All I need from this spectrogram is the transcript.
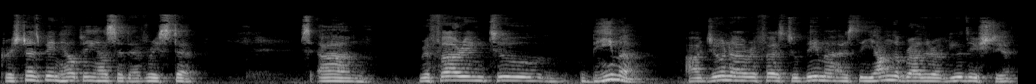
Krishna has been helping us at every step. Um, referring to Bhima, Arjuna refers to Bhima as the younger brother of Yudhishthira,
